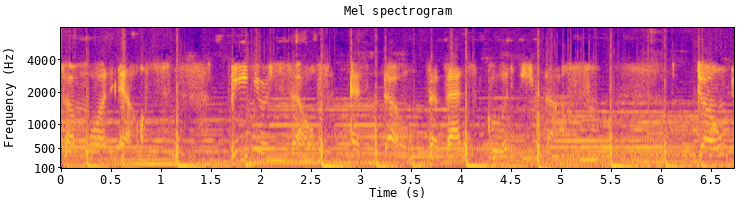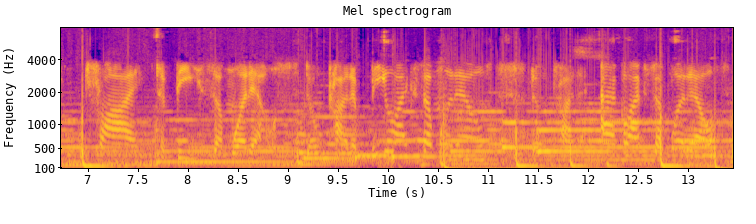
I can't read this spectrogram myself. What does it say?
someone else. Be yourself and know that that's good enough. Don't try to be someone else. Don't try to be like someone else. Don't try to act like someone else.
